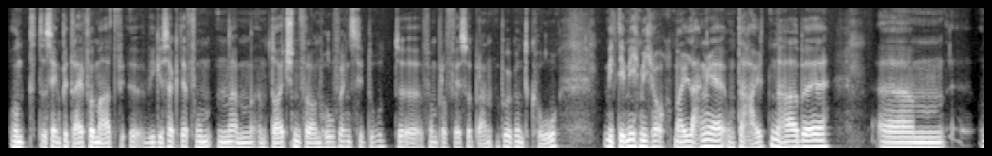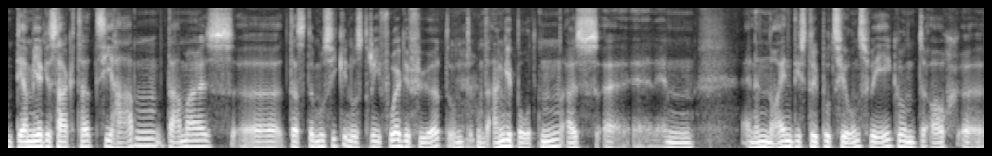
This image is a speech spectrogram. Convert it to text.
Und das MP3-Format, äh, wie gesagt, erfunden am, am Deutschen Fraunhofer-Institut äh, von Professor Brandenburg und Co., mit dem ich mich auch mal lange unterhalten habe. Ähm, und der mir gesagt hat, sie haben damals äh, das der Musikindustrie vorgeführt und, ja. und angeboten als äh, ein, einen neuen Distributionsweg und auch äh,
